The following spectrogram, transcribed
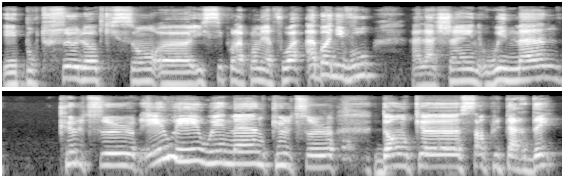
Et pour tous ceux là qui sont euh, ici pour la première fois, abonnez-vous à la chaîne Winman culture. Et eh oui, Winman culture. Donc, euh, sans plus tarder,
